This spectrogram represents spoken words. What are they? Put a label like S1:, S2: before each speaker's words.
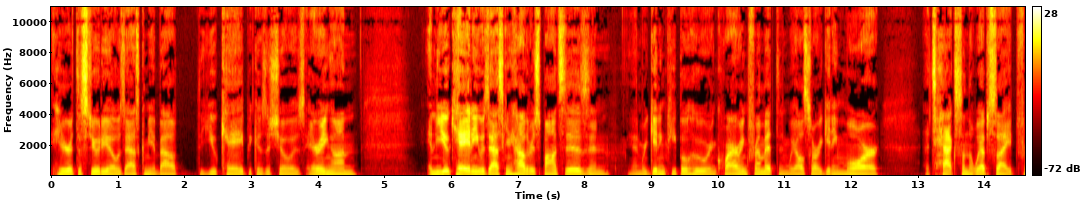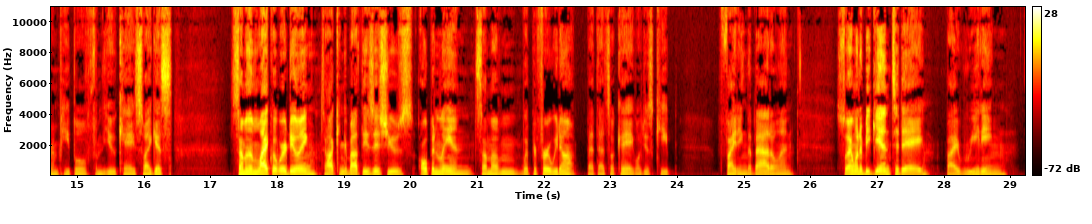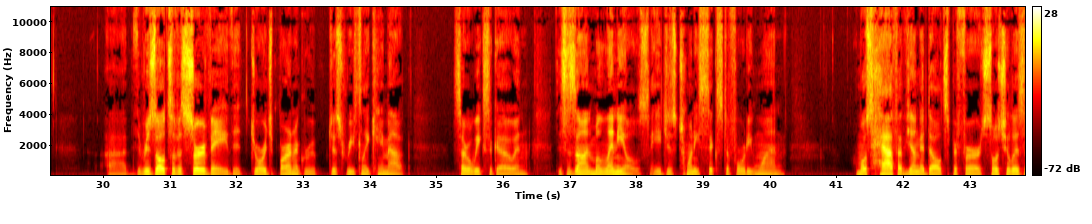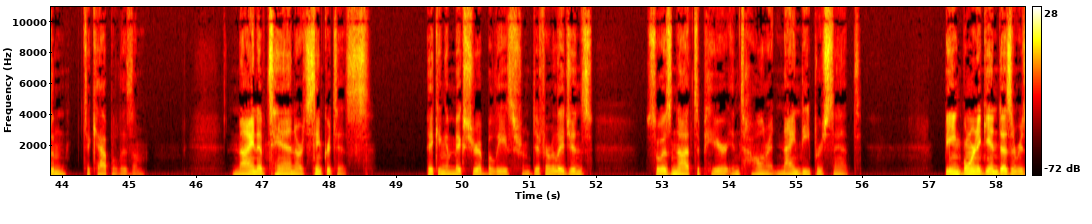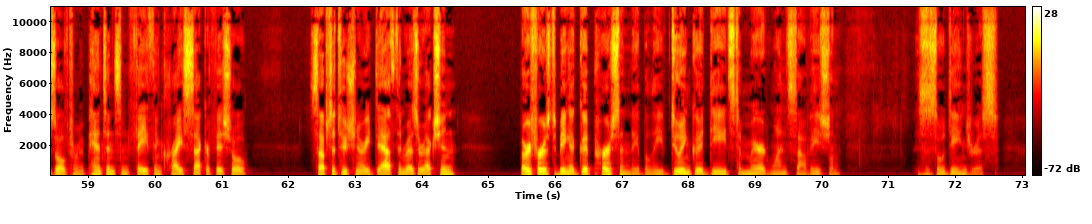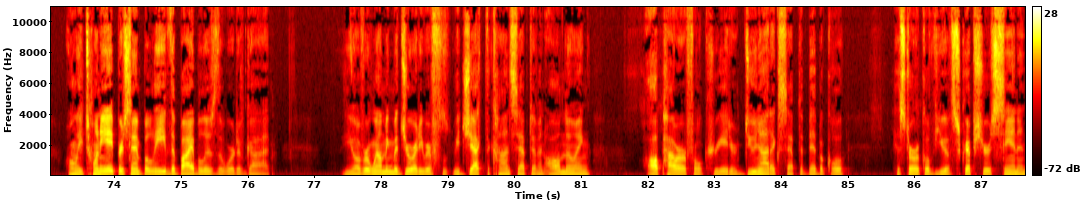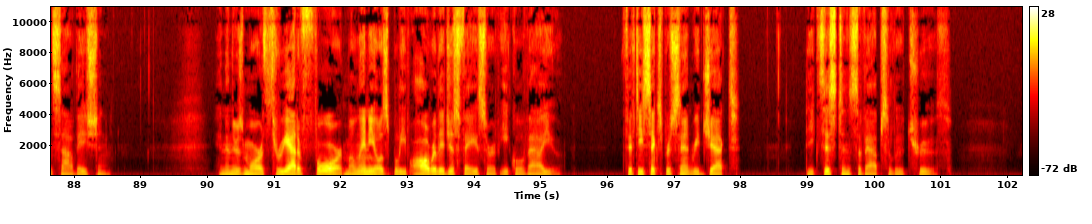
S1: here at the studio, was asking me about the UK because the show is airing on in the UK, and he was asking how the response is, and and we're getting people who are inquiring from it, and we also are getting more attacks on the website from people from the UK. So I guess some of them like what we're doing, talking about these issues openly, and some of them would prefer we don't. But that's okay. We'll just keep fighting the battle. And so I want to begin today by reading uh, the results of a survey that George Barna Group just recently came out several weeks ago. And this is on millennials, ages 26 to 41. Almost half of young adults prefer socialism to capitalism. Nine of ten are syncretists, picking a mixture of beliefs from different religions so as not to appear intolerant. 90%. Being born again doesn't result from repentance and faith in Christ's sacrificial, substitutionary death and resurrection, but refers to being a good person, they believe, doing good deeds to merit one's salvation. This is so dangerous. Only 28% believe the Bible is the Word of God. The overwhelming majority ref- reject the concept of an all knowing, all powerful Creator, do not accept the biblical, historical view of Scripture, sin, and salvation. And then there's more. Three out of four millennials believe all religious faiths are of equal value. 56% reject the existence of absolute truth.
